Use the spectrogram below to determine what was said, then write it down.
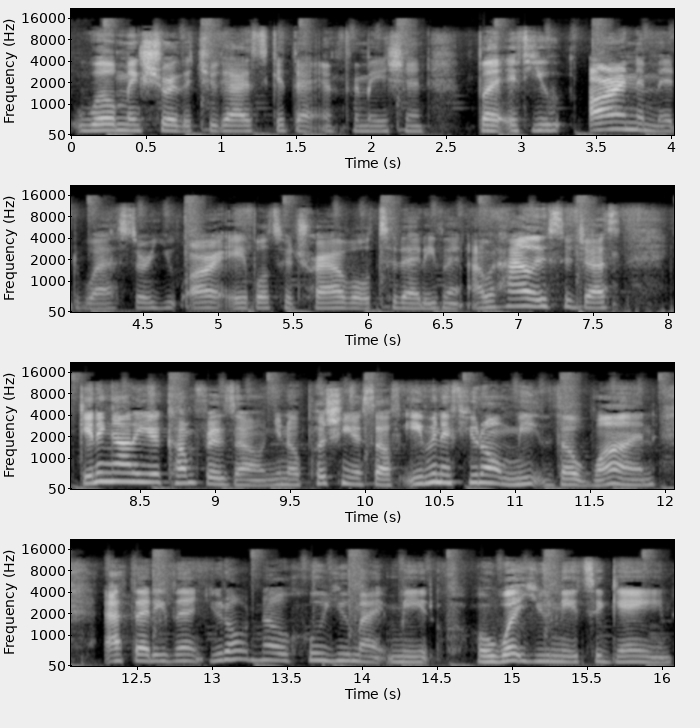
we'll make sure that you guys get that information. But if you are in the Midwest or you are able to travel to that event, I would highly suggest getting out of your comfort zone, you know, pushing yourself. Even if you don't meet the one at that event, you don't know who you might meet or what you need to gain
